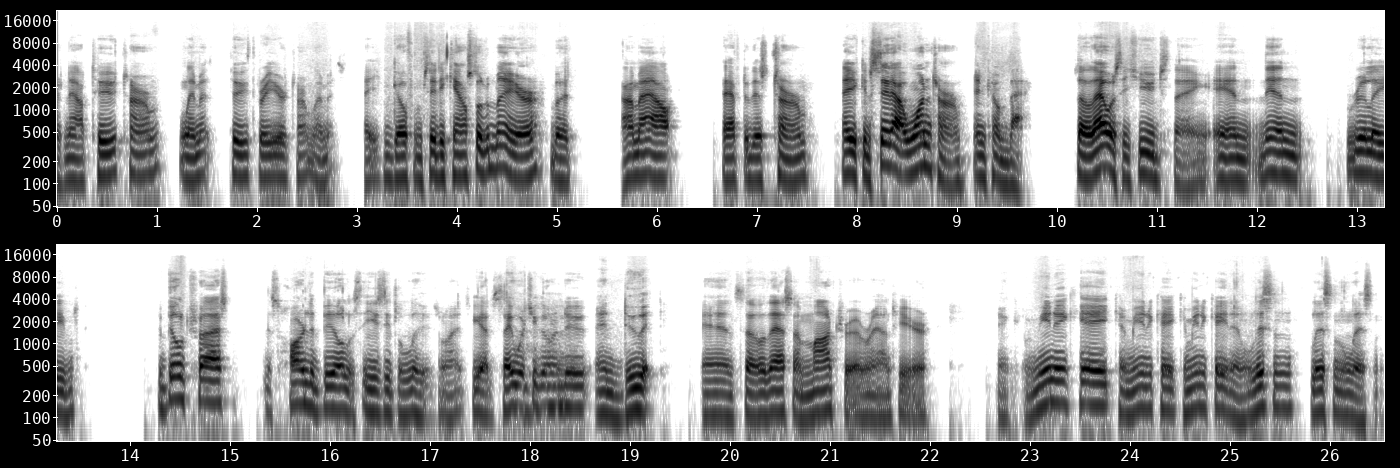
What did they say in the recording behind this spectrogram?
There's now two term limits, two three-year term limits. Now, you can go from city council to mayor, but I'm out after this term. Now you can sit out one term and come back. So that was a huge thing. And then really to build trust, it's hard to build, it's easy to lose, right? You got to say what you're going to mm-hmm. do and do it. And so that's a mantra around here. And communicate, communicate, communicate, and listen, listen, listen.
